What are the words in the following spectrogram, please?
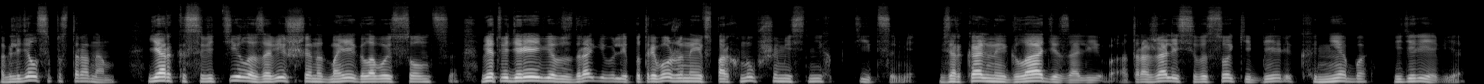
Огляделся по сторонам. Ярко светило зависшее над моей головой солнце. Ветви деревьев вздрагивали, потревоженные вспорхнувшими с них птицами. В зеркальной глади залива отражались высокий берег, небо и деревья.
